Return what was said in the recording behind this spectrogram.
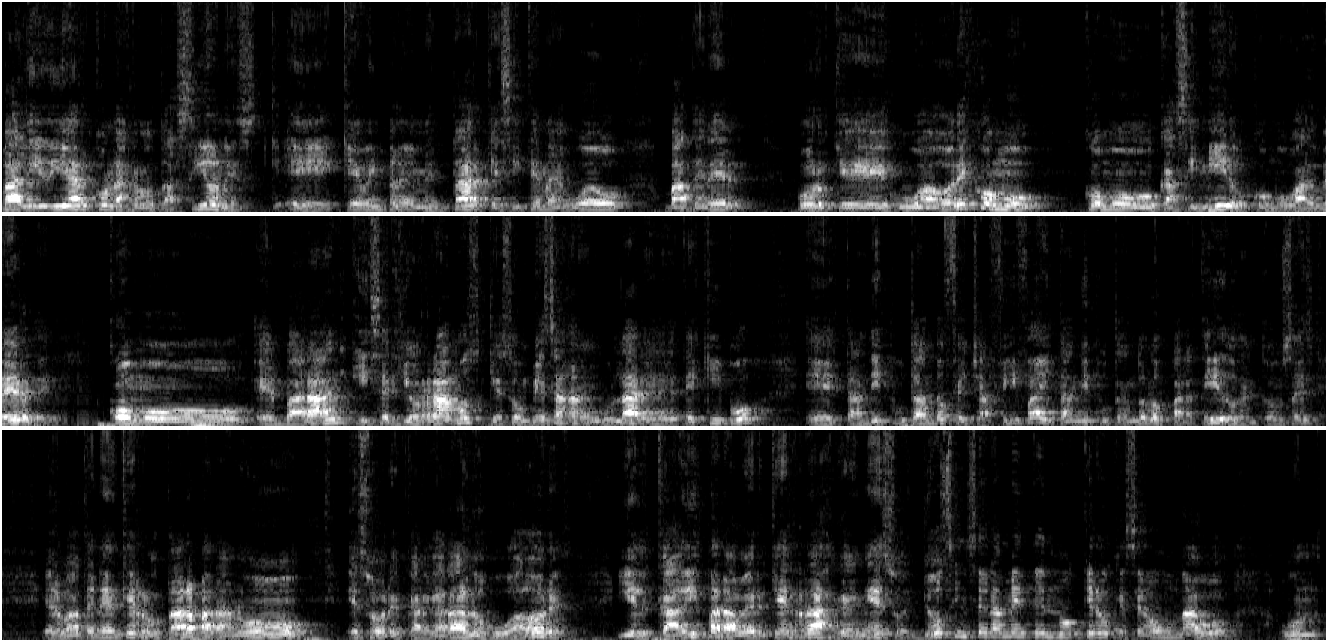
va a lidiar con las rotaciones, eh, qué va a implementar, qué sistema de juego va a tener, porque jugadores como, como Casimiro, como Valverde, como eh, Barán y Sergio Ramos, que son piezas angulares de este equipo, eh, están disputando fecha FIFA y están disputando los partidos, entonces él va a tener que rotar para no eh, sobrecargar a los jugadores y el Cádiz para ver qué rasga en eso. Yo sinceramente no creo que sea un, un,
